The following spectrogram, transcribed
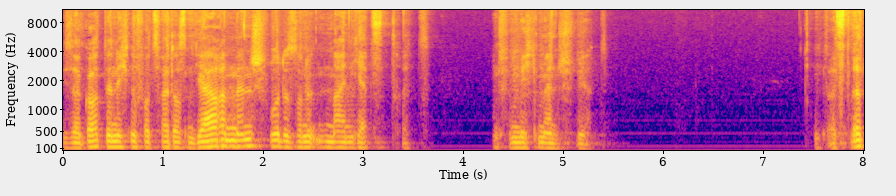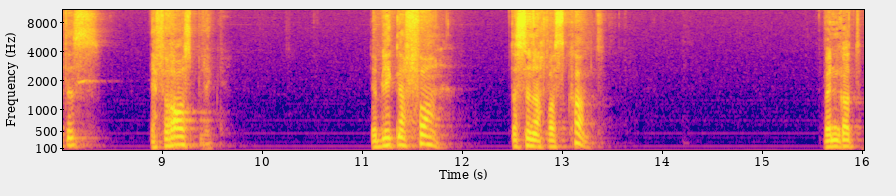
Dieser Gott, der nicht nur vor 2000 Jahren Mensch wurde, sondern in mein Jetzt tritt und für mich Mensch wird. Und als drittes der Vorausblick. Der Blick nach vorne, dass da noch was kommt. Wenn Gott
